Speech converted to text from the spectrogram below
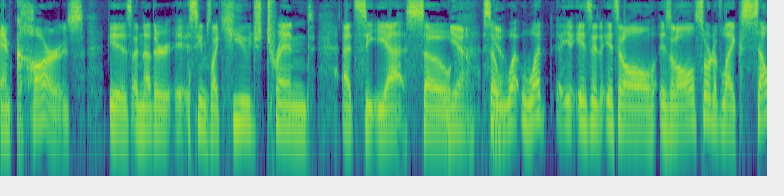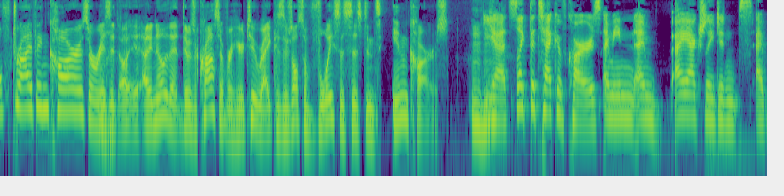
and cars is another. It seems like huge trend at CES. So, Yeah, So yeah. what what is it? Is it all? Is it all sort of like self driving cars, or is mm-hmm. it? I know that there's a crossover here too, right? Because there's also voice assistants in cars. Yeah, it's like the tech of cars. I mean, I'm I actually didn't I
